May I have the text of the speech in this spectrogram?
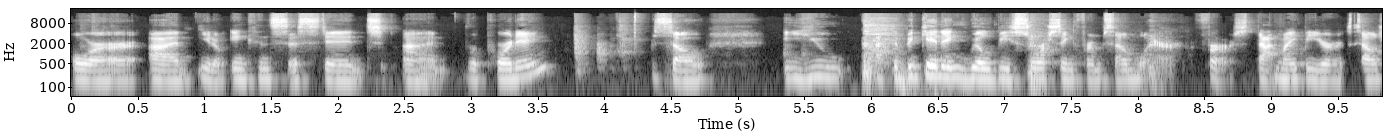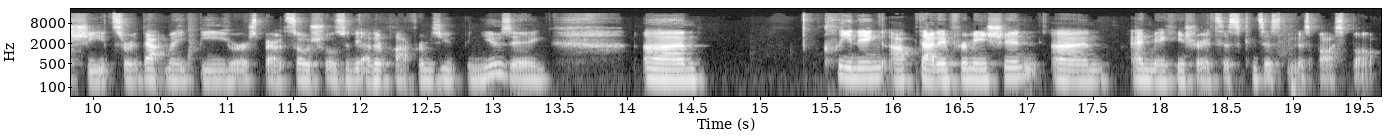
or uh, you know inconsistent uh, reporting. So you at the beginning will be sourcing from somewhere first. That might be your Excel sheets or that might be your Sprout Socials or the other platforms you've been using. Um, cleaning up that information um, and making sure it's as consistent as possible.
